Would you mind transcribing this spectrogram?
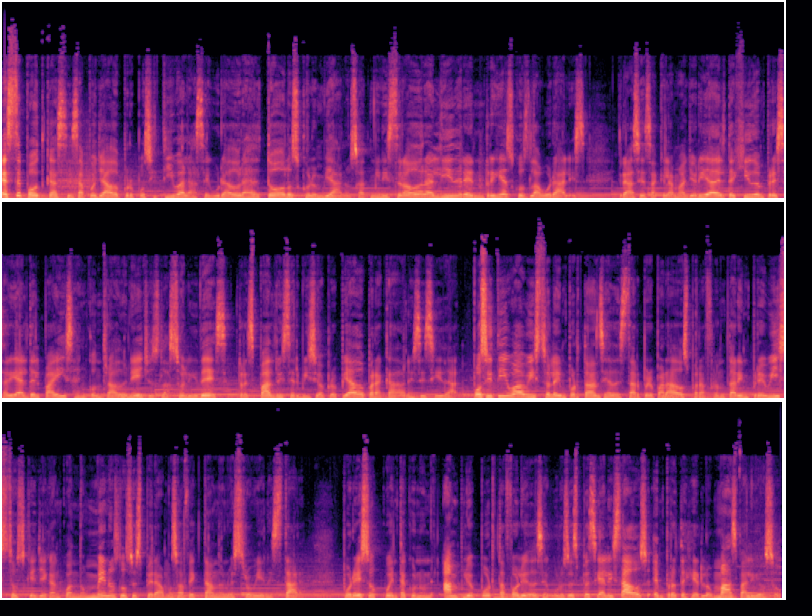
Este podcast es apoyado por Positiva, la aseguradora de todos los colombianos, administradora líder en riesgos laborales, gracias a que la mayoría del tejido empresarial del país ha encontrado en ellos la solidez, respaldo y servicio apropiado para cada necesidad. Positiva ha visto la importancia de estar preparados para afrontar imprevistos que llegan cuando menos los esperamos afectando nuestro bienestar. Por eso cuenta con un amplio portafolio de seguros especializados en proteger lo más valioso,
